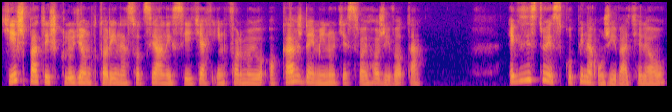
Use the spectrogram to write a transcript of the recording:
Tiež patríš k ľuďom, ktorí na sociálnych sieťach informujú o každej minúte svojho života. Existuje skupina užívateľov,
